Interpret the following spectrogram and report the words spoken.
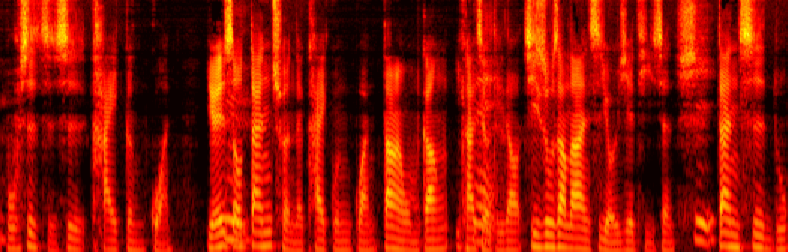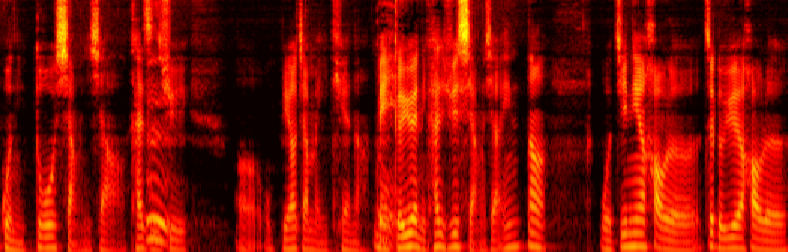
不是只是开跟关。嗯有些时候单纯的开关关，嗯，当然我们刚刚一开始有提到技术上当然是有一些提升，是。但是如果你多想一下，开始去，嗯、呃，我不要讲每天啊，每个月你开始去想一下，诶，那我今天耗了这个月耗了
